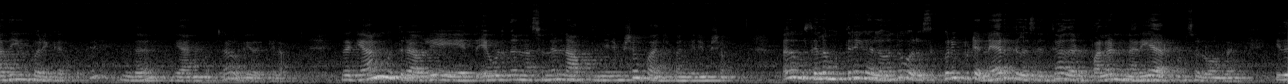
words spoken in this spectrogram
அதையும் குறைக்கிறதுக்கு இந்த தியான உபயோகிக்கலாம். இந்த தியான எத் எவ்வளோ தான் நான் சொன்னேன் நாற்பத்தஞ்சு நிமிஷம் பாஞ்சு பஞ்சு நிமிஷம். அதுவும் சில முத்திரைகளை வந்து ஒரு குறிப்பிட்ட நேரத்தில் செஞ்சால் அதோட பலன் நிறையா இருக்கும்னு சொல்லுவாங்க. இது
